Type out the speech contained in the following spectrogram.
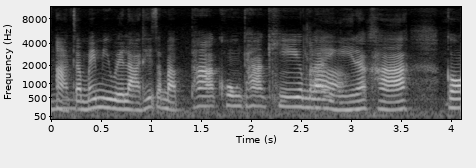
มอาจจะไม่มีเวลาที่จะแบบทาคงทาครีมค่ะอะไรอย่างนี้นะคะ ก็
